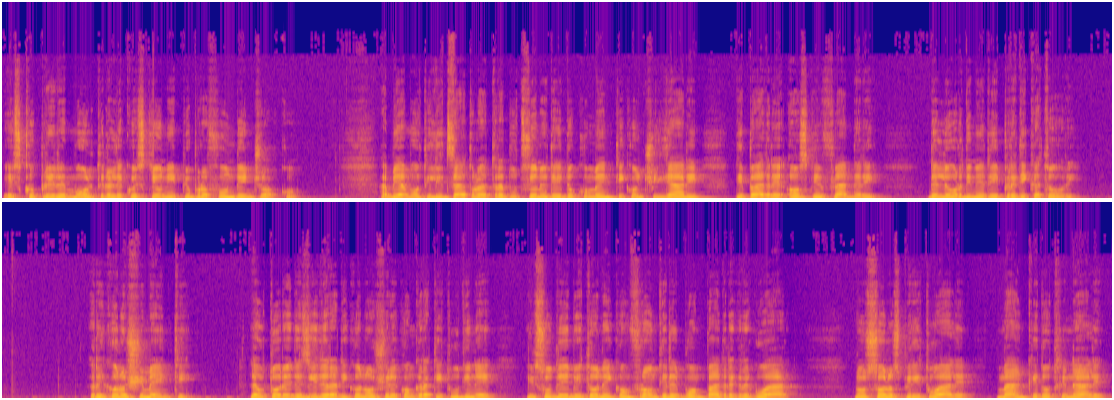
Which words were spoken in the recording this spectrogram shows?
e scoprire molte delle questioni più profonde in gioco. Abbiamo utilizzato la traduzione dei documenti conciliari di padre Austin Flannery, dell'Ordine dei Predicatori. Riconoscimenti. L'autore desidera riconoscere con gratitudine il suo debito nei confronti del buon padre Gregoire, non solo spirituale ma anche dottrinale,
